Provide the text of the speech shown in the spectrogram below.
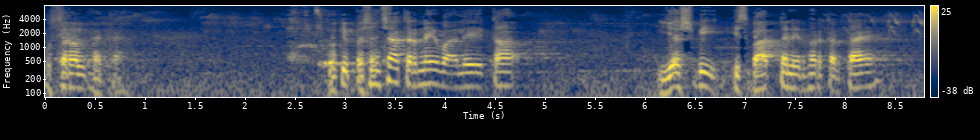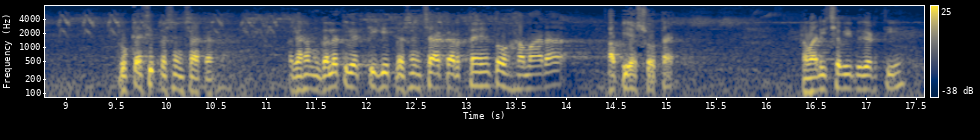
वो सरल रहता है। क्योंकि तो प्रशंसा करने वाले का यश भी इस बात पर निर्भर करता है, वो कैसी प्रशंसा कर रहा है। अगर हम गलत व्यक्ति की प्रशंसा करते हैं तो हमारा अपयश होता है। हमारी छवि बिगड़ती है।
